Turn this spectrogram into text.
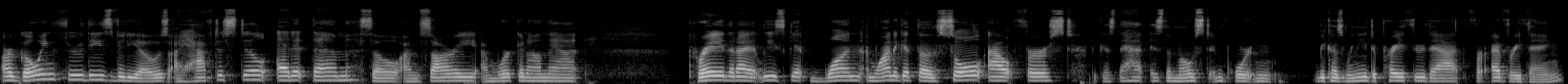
are going through these videos, I have to still edit them. So, I'm sorry, I'm working on that. Pray that I at least get one. I want to get the soul out first because that is the most important because we need to pray through that for everything.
